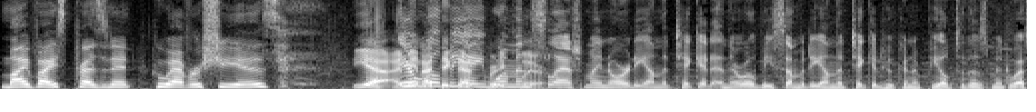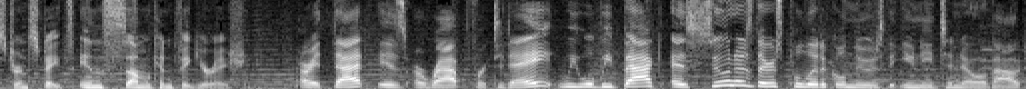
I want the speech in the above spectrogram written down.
my vice president, whoever she is? Yeah, I there mean, I will be a woman clear. slash minority on the ticket, and there will be somebody on the ticket who can appeal to those Midwestern states in some configuration. All right, that is a wrap for today. We will be back as soon as there's political news that you need to know about.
